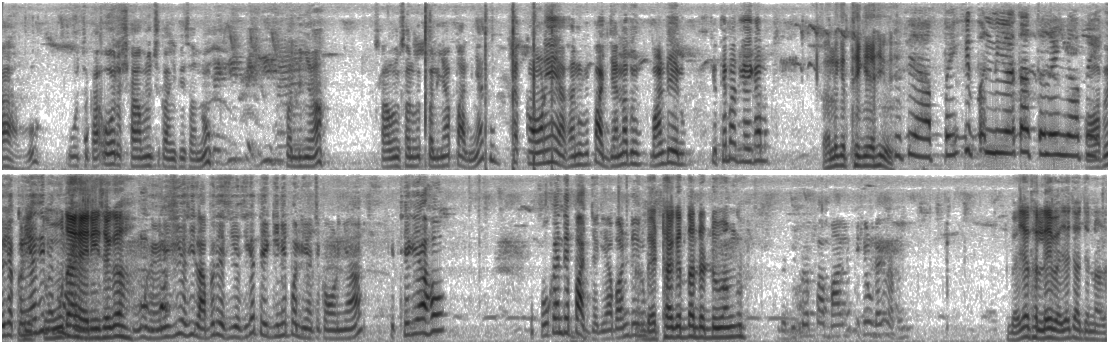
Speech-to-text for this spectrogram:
ਆਹੋ ਉਹ ਚਕਾ ਉਹ ਸ਼ਾਮ ਨੂੰ ਚਕਾਈ ਫੇ ਸਾਨੂੰ ਪੱਲੀਆਂ। ਸ਼ਾਮ ਨੂੰ ਸਾਨੂੰ ਪੱਲੀਆਂ ਭਾਲੀਆਂ। ਤੂੰ ਚਕਾਉਣੇ ਆ ਸਾਨੂੰ ਵੀ ਭੱਜ ਜਾਣਾ ਤੂੰ ਵਾਂਡੇ ਨੂੰ। ਕਿੱਥੇ ਭੱਜ ਗਿਆ ਇਹ ਗੱਲ? ਕੱਲ ਕਿੱਥੇ ਗਿਆ ਸੀ ਓਏ? ਤੁਸੀਂ ਆਪੇ ਹੀ ਪੰਨੀਆਂ ਤੱਤ ਨਹੀਂ ਆਪੇ। ਆਪੇ ਚੱਕਣੀਆਂ ਸੀ ਤੂੰ ਤਾਂ ਹੈ ਨਹੀਂ ਸੀਗਾ। ਉਹ ਹੈ ਨਹੀਂ ਸੀ ਅਸੀਂ ਲੱਭਦੇ ਸੀ ਅਸੀਂ ਕਿ ਤੇਗੀ ਨੇ ਪੱਲੀਆਂ ਚਕਾਉਣੀਆਂ। ਕਿੱਥੇ ਗਿਆ ਉਹ? ਉਹ ਕਹਿੰਦੇ ਭੱਜ ਗਿਆ ਵਾਂਡੇ ਨੂੰ। ਬੈਠਾ ਕਿੱਦਾਂ ਡੱਡੂ ਵਾਂਗੂ? ਗੱਡੀ ਪਰ ਆਪਾਂ ਮਾਰ ਕੇ ਪਿੱਛੇ ਨੂੰ ਡੈਗਣਾ ਪਈ ਬਹਿ ਜਾ ਥੱਲੇ ਬਹਿ ਜਾ ਚੱਜ ਨਾਲ।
